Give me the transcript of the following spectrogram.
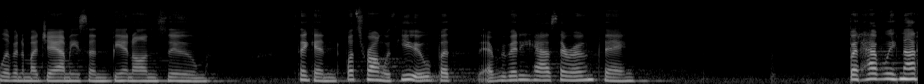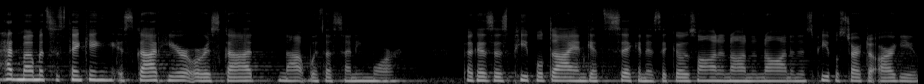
living in my jammies and being on Zoom. Thinking, what's wrong with you? But everybody has their own thing. But have we not had moments of thinking, is God here or is God not with us anymore? Because as people die and get sick, and as it goes on and on and on, and as people start to argue,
